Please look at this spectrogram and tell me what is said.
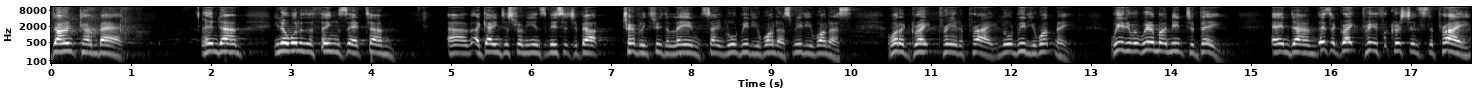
Don't come back. And, um, you know, one of the things that, um, um, again, just from Ian's message about traveling through the land, saying, Lord, where do you want us? Where do you want us? What a great prayer to pray. Lord, where do you want me? Where, do, where am I meant to be? And um, that's a great prayer for Christians to pray.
